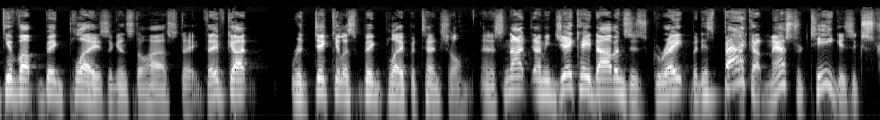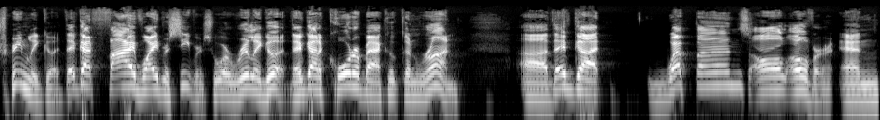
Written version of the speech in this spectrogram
give up big plays against Ohio State. They've got ridiculous big play potential. And it's not, I mean, J.K. Dobbins is great, but his backup, Master Teague, is extremely good. They've got five wide receivers who are really good. They've got a quarterback who can run. Uh, they've got weapons all over. And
